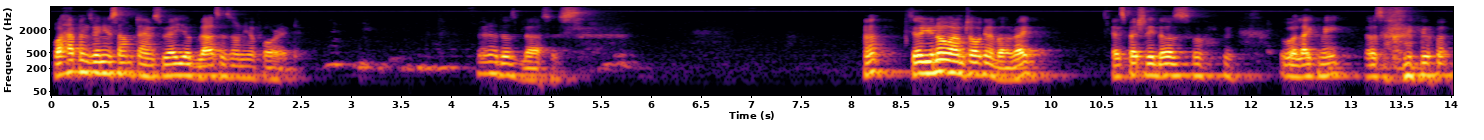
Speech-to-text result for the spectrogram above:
What happens when you sometimes wear your glasses on your forehead? Where are those glasses? Huh? So you know what I'm talking about, right? Especially those who, who are like me. Those who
